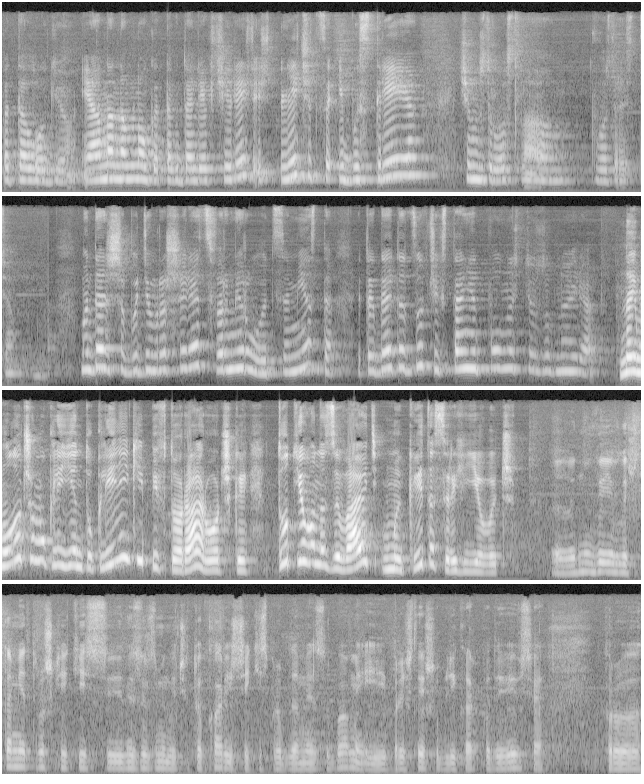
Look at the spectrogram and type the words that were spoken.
патологию, и она намного тогда легче леч- лечится и быстрее, чем в взрослом возрасте. Мы дальше будем расширять, сформируется место, и тогда этот зубчик станет полностью зубной ряд. Наймолодшому клієнту клініки півтора рочки. Тут його називають Микита Сергійович. Е, Ну, виявили, що там є трошки якісь е, незрозуміло, чи то каріс, чи якісь проблеми з зубами, і прийшли, щоб лікар подивився, про, е,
